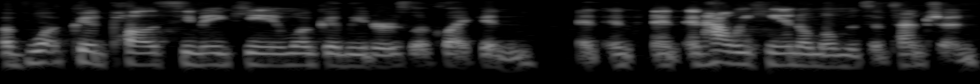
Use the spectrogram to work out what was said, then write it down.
of what good policymaking and what good leaders look like and and, and, and how we handle moments of tension.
